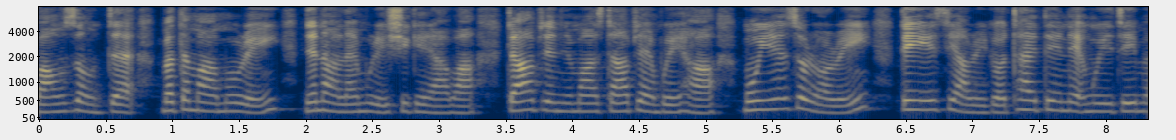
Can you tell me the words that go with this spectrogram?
ပေါင်းစုံတက်မတမာမှုတွေမျက်နှာလန်းမှုတွေရှိခဲ့တာပါဒါအပြင်မြန်မာစတားပြိုင်ပွဲဟာမွန်ရင်အဆိုတော်တွေတေးရေးဆရာတွေကိုထိုက်တဲ့ငွေကြေးမ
